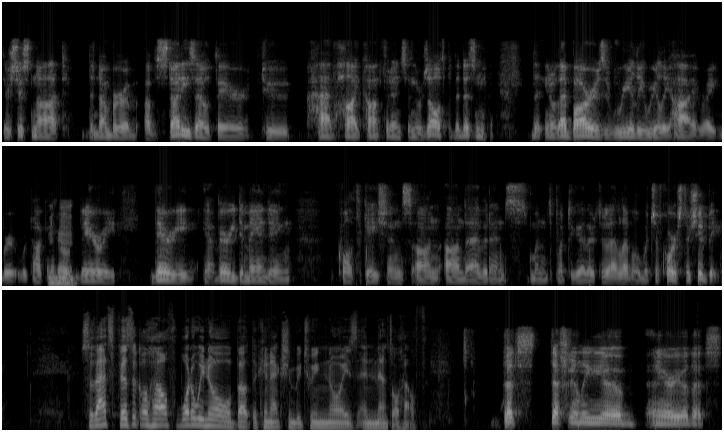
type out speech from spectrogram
there's just not the number of, of studies out there to have high confidence in the results, but that doesn't, you know, that bar is really, really high, right? We're, we're talking mm-hmm. about very, very, yeah, very demanding qualifications on, on the evidence when it's put together to that level, which of course there should be. So that's physical health. What do we know about the connection between noise and mental health? That's definitely uh, an area that's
